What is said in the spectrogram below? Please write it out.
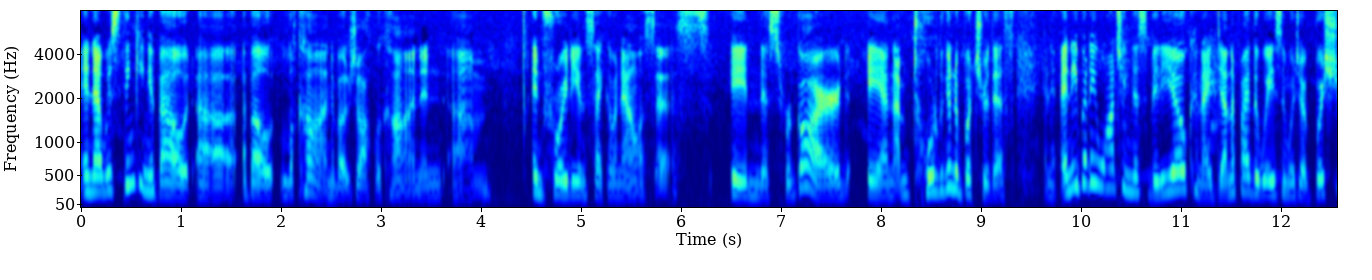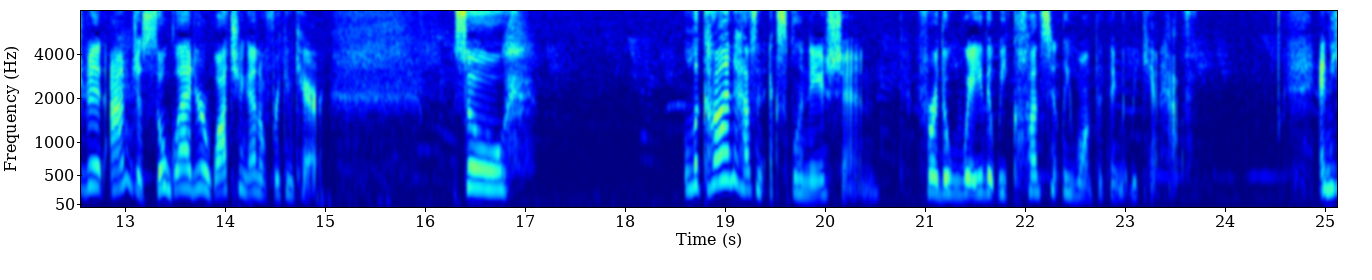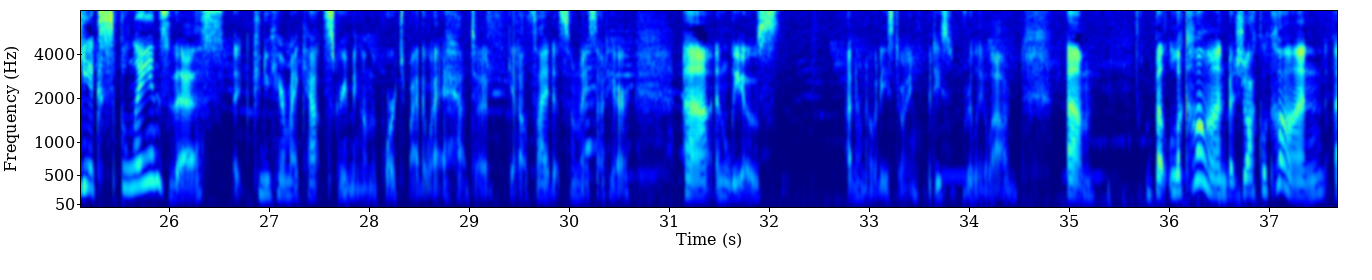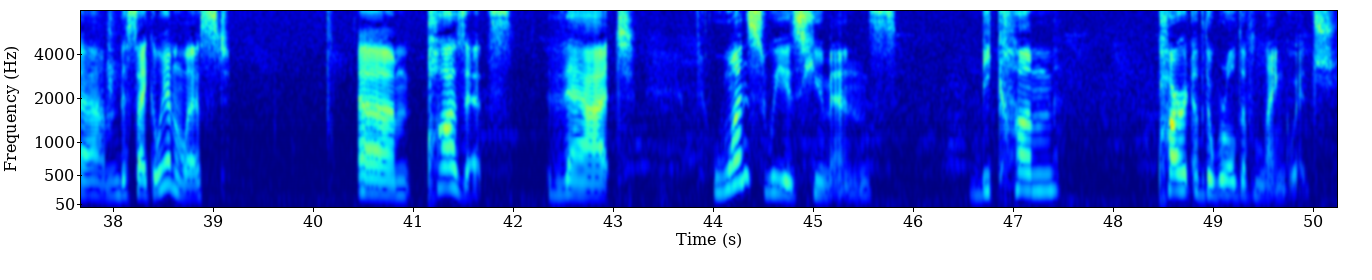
And I was thinking about uh, about Lacan, about Jacques Lacan, and um, and Freudian psychoanalysis in this regard. And I'm totally going to butcher this. And if anybody watching this video can identify the ways in which I butchered it, I'm just so glad you're watching. I don't freaking care. So Lacan has an explanation for the way that we constantly want the thing that we can't have. And he explains this. uh, Can you hear my cat screaming on the porch, by the way? I had to get outside. It's so nice out here. Uh, and Leo's, I don't know what he's doing, but he's really loud. Um, but Lacan, but Jacques Lacan, um, the psychoanalyst, um, posits that once we as humans become part of the world of language,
